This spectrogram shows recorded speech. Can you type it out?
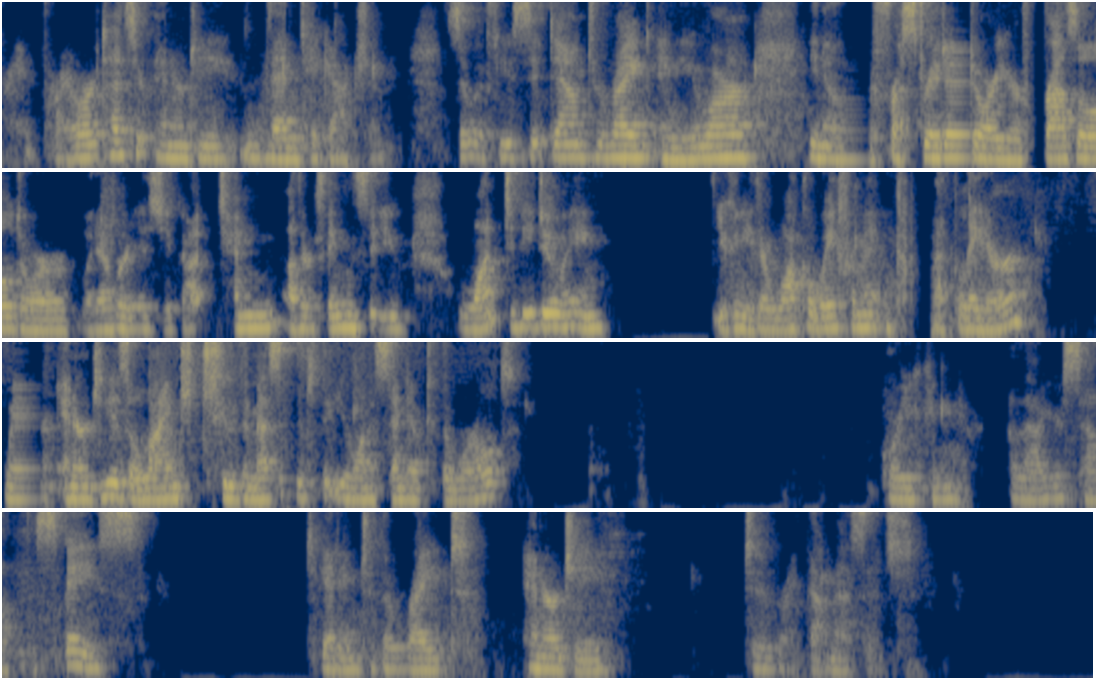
Right? Prioritize your energy, then take action. So if you sit down to write and you are, you know, frustrated or you're frazzled or whatever it is, you've got 10 other things that you want to be doing, you can either walk away from it and come back later when energy is aligned to the message that you want to send out to the world or you can allow yourself the space to get into the right energy to write that message.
